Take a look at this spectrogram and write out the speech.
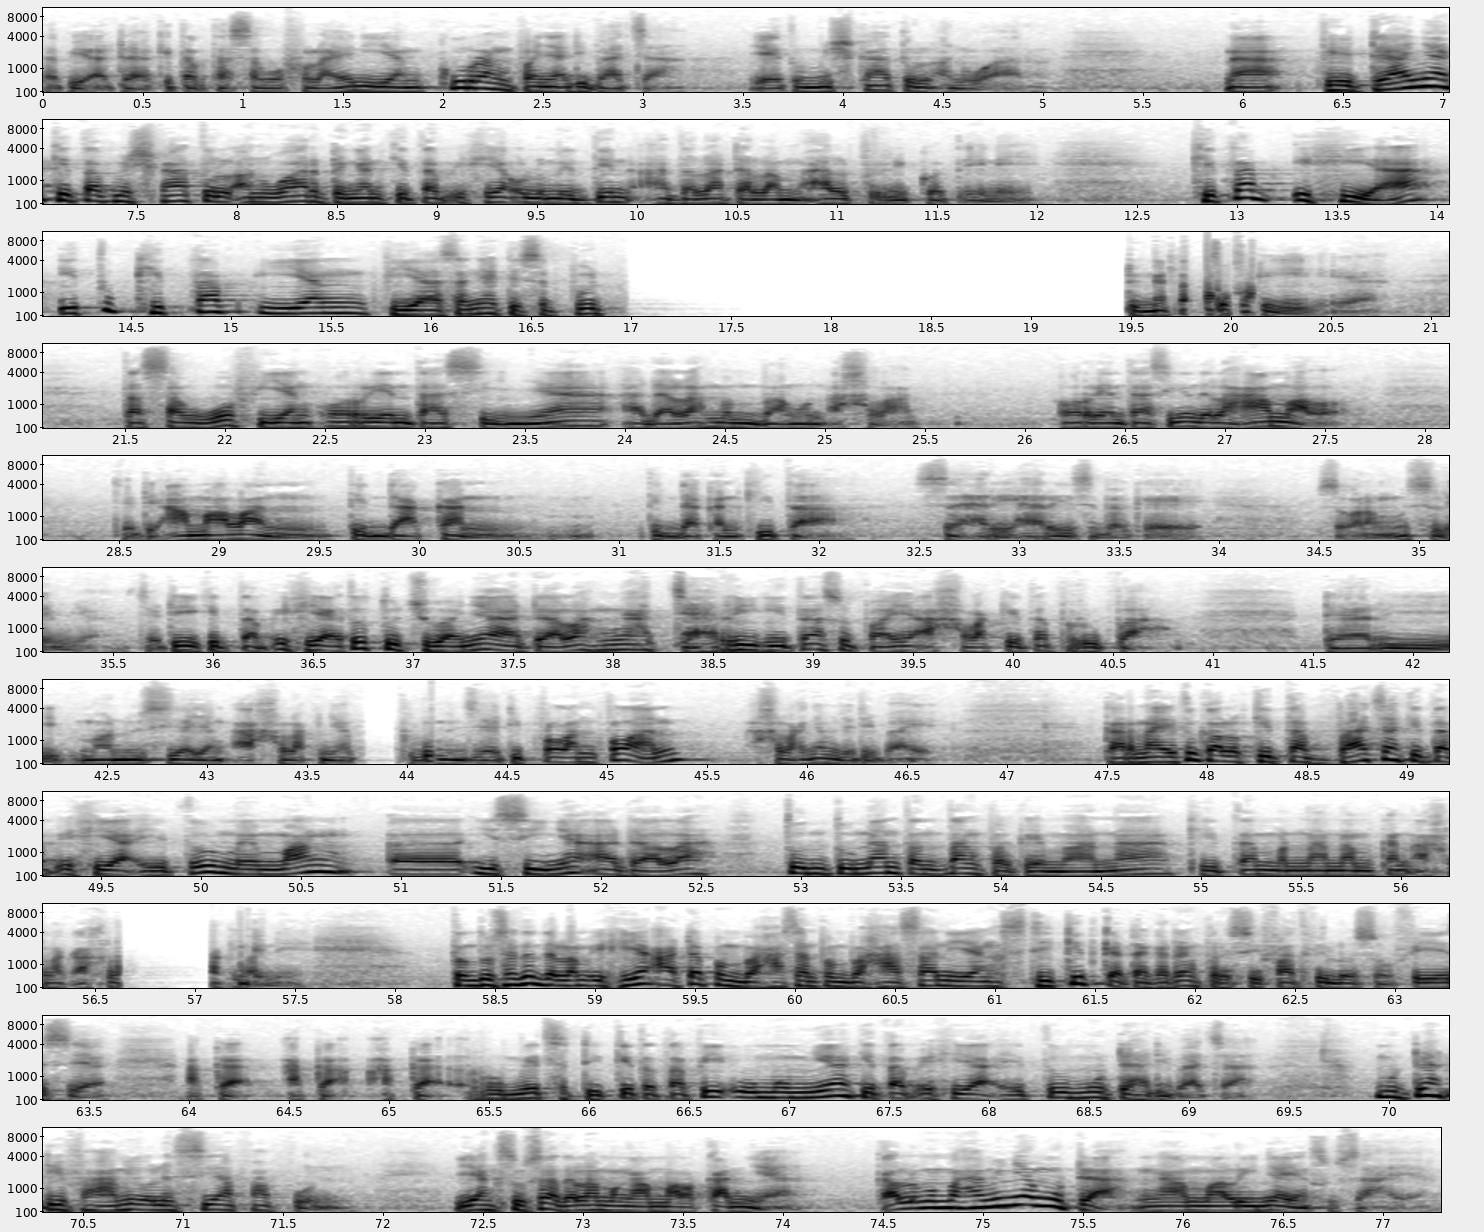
Tapi ada kitab tasawuf lain yang kurang banyak dibaca, yaitu Mishkatul Anwar. Nah, bedanya kitab Mishkatul Anwar dengan kitab Ihya Ulumuddin adalah dalam hal berikut ini. Kitab Ihya itu kitab yang biasanya disebut dengan tasawuf ya. Tasawuf yang orientasinya adalah membangun akhlak. Orientasinya adalah amal. Jadi amalan, tindakan, tindakan kita sehari-hari sebagai seorang muslim ya. Jadi kitab Ihya itu tujuannya adalah ngajari kita supaya akhlak kita berubah dari manusia yang akhlaknya buruk menjadi pelan-pelan akhlaknya menjadi baik. Karena itu kalau kita baca kitab Ihya itu memang e, isinya adalah tuntunan tentang bagaimana kita menanamkan akhlak-akhlak ini. Tentu saja dalam Ihya ada pembahasan-pembahasan yang sedikit kadang-kadang bersifat filosofis ya, agak agak agak rumit sedikit tetapi umumnya kitab Ihya itu mudah dibaca. Mudah difahami oleh siapa pun. Yang susah adalah mengamalkannya. Kalau memahaminya mudah, ngamalinya yang susah ya.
